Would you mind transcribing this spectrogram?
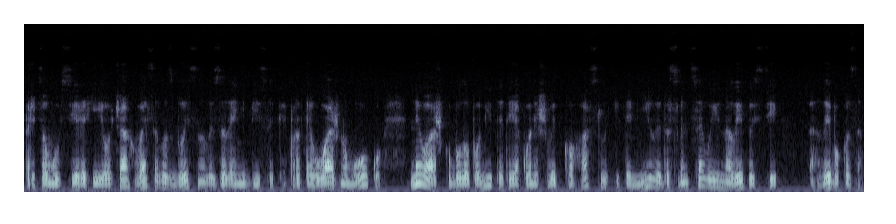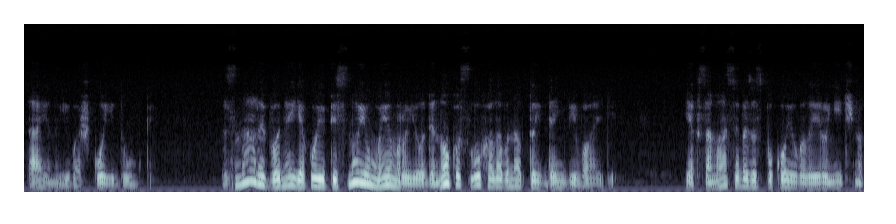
При цьому в сірих її очах весело зблиснули зелені бісики, проте уважному оку неважко було помітити, як вони швидко гасли і темніли до свинцевої налитості глибоко затаєної важкої думки. Знали б вони, якою пісною мимрою одиноко слухала вона в той день Вівальді, як сама себе заспокоювала іронічно,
